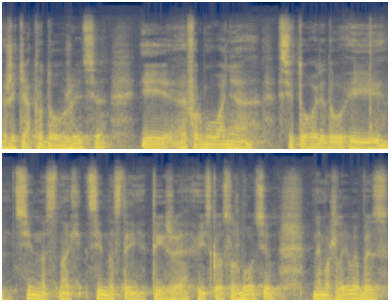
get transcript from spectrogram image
життя продовжується, і формування світогляду і цінностей тих же військовослужбовців неможливе без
